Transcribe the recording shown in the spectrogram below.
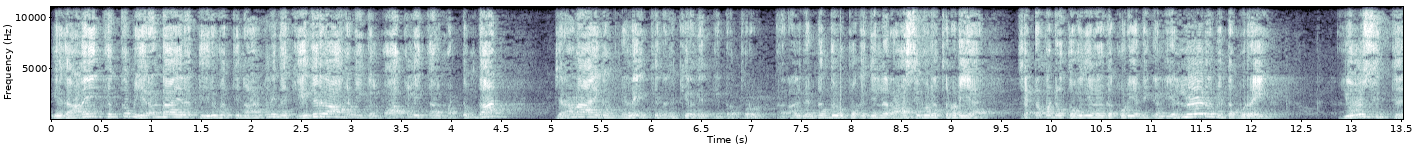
இது அனைத்துக்கும் இரண்டாயிரத்தி இருபத்தி நான்கில் இதற்கு எதிராக நீங்கள் வாக்களித்தால் மட்டும்தான் ஜனநாயகம் நிலைத்து நிற்கிறது என்கின்ற பொருள். அதனால் வெண்ணந்தூர் பகுதியில் ராசிபுரத்தினுடைய சட்டமன்ற தொகுதியில் இருக்கக்கூடிய நீங்கள் எல்லோரும் இந்த முறை யோசித்து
